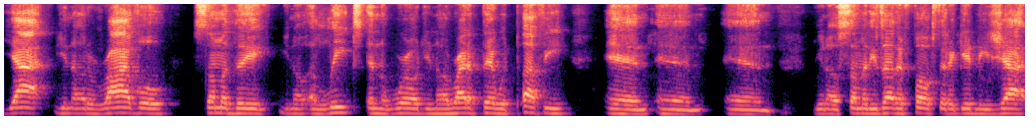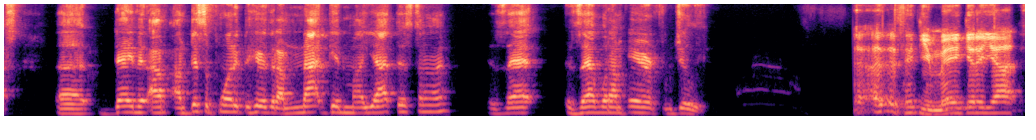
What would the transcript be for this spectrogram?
yacht, you know, to rival some of the you know elites in the world. You know, right up there with Puffy and and and you know, some of these other folks that are getting these yachts. Uh, David, I'm, I'm disappointed to hear that I'm not getting my yacht this time. Is that is that what I'm hearing from Julia? I think you may get a yacht.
